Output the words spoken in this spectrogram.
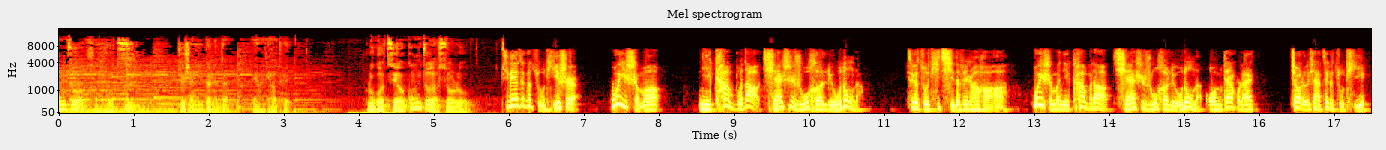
工作和投资就像一个人的两条腿，如果只有工作的收入，今天这个主题是为什么你看不到钱是如何流动的？这个主题起的非常好哈。为什么你看不到钱是如何流动的？我们待会儿来交流一下这个主题。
